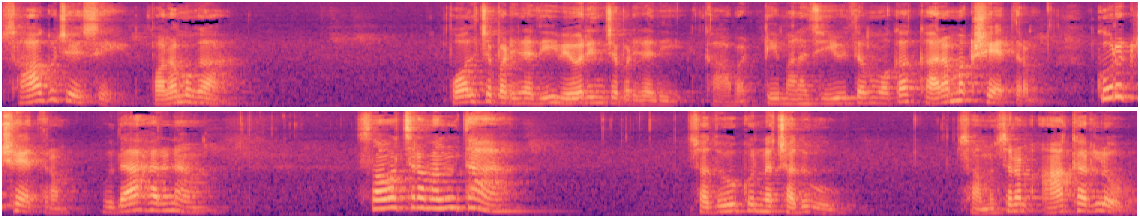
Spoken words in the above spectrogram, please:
సాగు చేసే పొలముగా పోల్చబడినది వివరించబడినది. కాబట్టి మన జీవితం ఒక కర్మక్షేత్రం కురుక్షేత్రం. ఉదాహరణ సంవత్సరం అంతా చదువుకున్న చదువు సంవత్సరం ఆఖరిలో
